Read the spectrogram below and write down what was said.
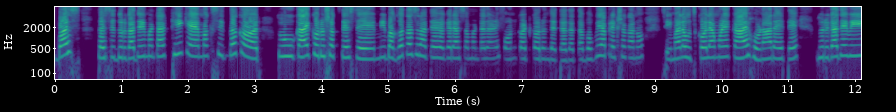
बस तसे दुर्गादेवी म्हणतात ठीक आहे मग सिद्ध कर. तू काय करू शकतेस ते? मी बघतच राहते वगैरे असं म्हणतात आणि फोन कट करून देतात. आता बघूया प्रेक्षकांनो सीमाला उचकवल्यामुळे काय होणार आहे ते? दुर्गादेवी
